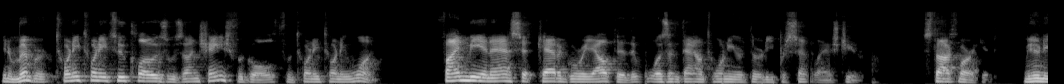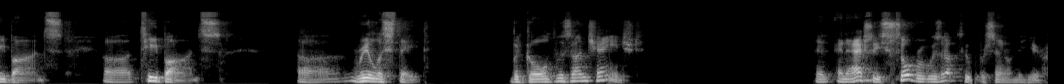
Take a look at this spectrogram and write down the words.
You know, remember, 2022 close was unchanged for gold from 2021. Find me an asset category out there that wasn't down 20 or 30% last year. Stock market, muni bonds, uh, T bonds, uh, real estate. But gold was unchanged. And, and actually, silver was up 2% on the year.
